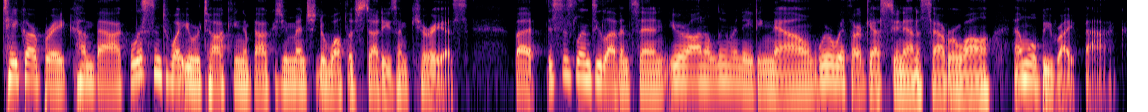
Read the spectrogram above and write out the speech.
take our break, come back, listen to what you were talking about because you mentioned a wealth of studies. I'm curious. But this is Linzi Levinson. You're on Illuminating Now. We're with our guest, Sunana Sabharwal, and we'll be right back.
